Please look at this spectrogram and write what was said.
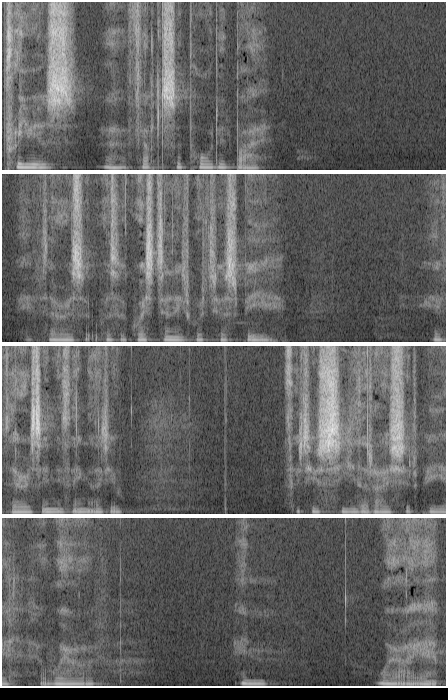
previous uh, felt supported by. If there is, was a question, it would just be if there is anything that you that you see that I should be aware of in where I am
